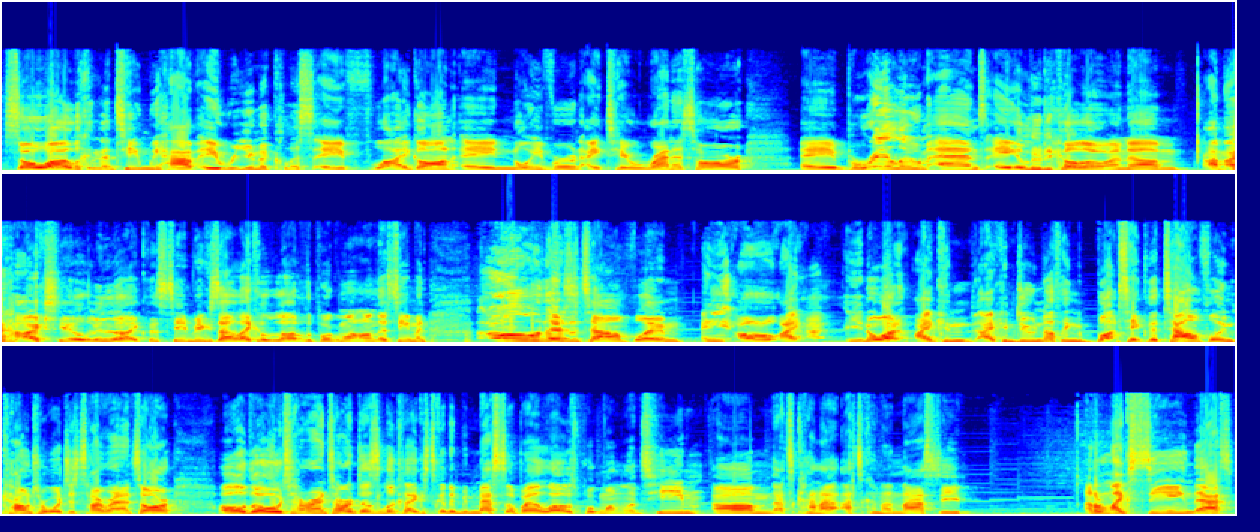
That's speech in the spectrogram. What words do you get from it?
So, uh, looking at the team, we have a Reuniclus, a Flygon, a Noivern, a Tyranitar, a Breloom, and a Ludicolo. And um, I'm actually really like this team because I like a lot of the Pokemon on the team. And oh, there's a Talonflame. And oh, I, I, you know what? I can I can do nothing but take the Talonflame counter, which is Tyranitar. Although Tyranitar does look like it's going to be messed up by a lot of Pokemon on the team. Um, that's kind of that's kind of nasty. I don't like seeing that.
